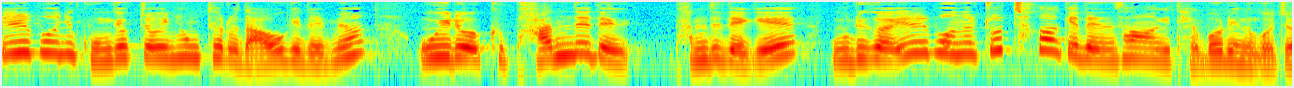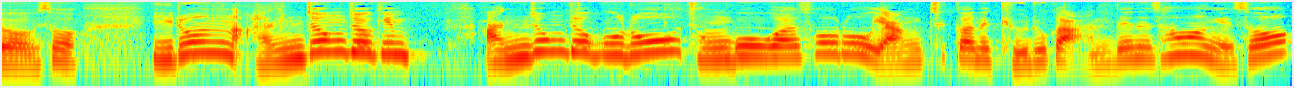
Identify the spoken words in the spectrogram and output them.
일본이 공격적인 형태로 나오게 되면 오히려 그 반대되, 반대되게 우리가 일본을 쫓아가게 되는 상황이 돼버리는 거죠. 그래서 이런 안정적인 안정적으로 정보가 서로 양측 간의 교류가 안 되는 상황에서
